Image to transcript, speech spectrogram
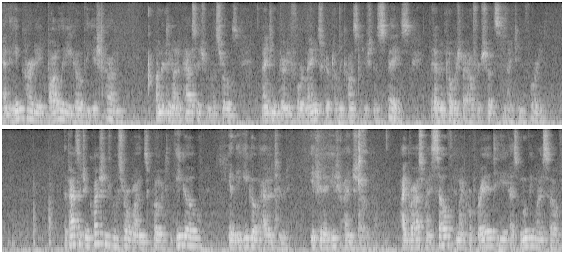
and the incarnate bodily ego of the Ich Kann, commenting on a passage from Husserl's 1934 manuscript on the constitution of space that had been published by Alfred Schutz in 1940. The passage in question from Husserl runs, quote, ego in the ego attitude, ich in ich Einstellung. I grasp myself in my corporeity as moving myself.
